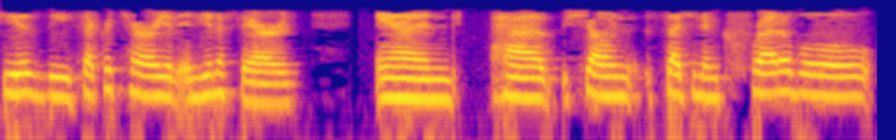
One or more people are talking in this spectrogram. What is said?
She is the Secretary of Indian Affairs and have shown such an incredible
